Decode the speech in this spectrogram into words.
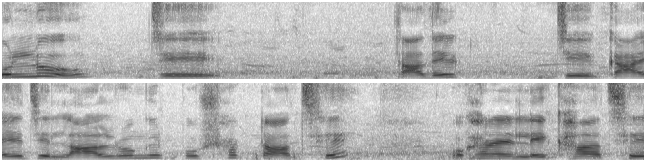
বলল যে, তাদের যে গায়ে যে লাল রঙের পোশাকটা আছে, ওখানে লেখা আছে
